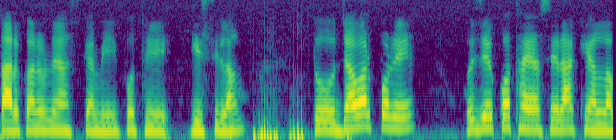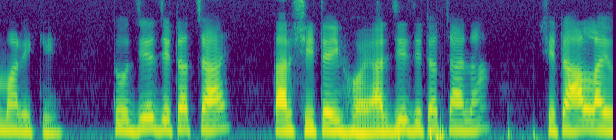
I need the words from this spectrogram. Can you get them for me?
তার কারণে আজকে আমি এই পথে গেছিলাম। তো যাওয়ার পরে ওই যে কথায় আছে রাখে আল্লাহ মারেকে তো যে যেটা চায় তার সেটাই হয়। আর যে যেটা চায় না সেটা আল্লাহও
